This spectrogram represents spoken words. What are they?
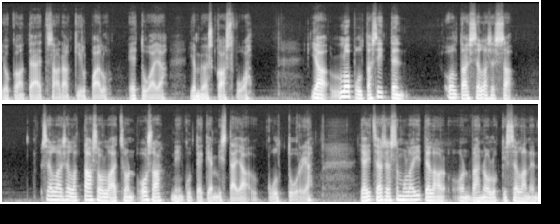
joka on tämä, että saadaan kilpailuetua ja, ja myös kasvua. Ja lopulta sitten oltaisiin sellaisessa sellaisella tasolla, että se on osa niin kuin tekemistä ja kulttuuria. Ja itse asiassa mulla itsellä on, on vähän ollutkin sellainen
